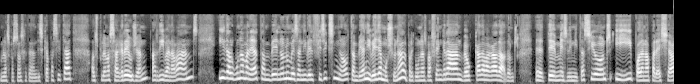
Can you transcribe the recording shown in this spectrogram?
amb les persones que tenen discapacitat, els problemes s'agreugen, arriben abans, i d'alguna manera també, no només a nivell físic, sinó també a nivell emocional, perquè un es va fent gran, veu cada vegada doncs, eh, té més limitacions i poden aparèixer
